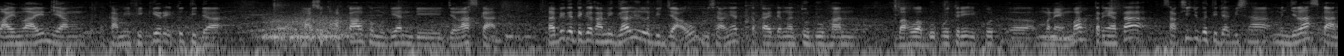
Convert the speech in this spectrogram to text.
lain-lain uh, yang kami pikir itu tidak masuk akal kemudian dijelaskan. Tapi ketika kami gali lebih jauh, misalnya terkait dengan tuduhan bahwa Bu Putri ikut e, menembak, ternyata saksi juga tidak bisa menjelaskan,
